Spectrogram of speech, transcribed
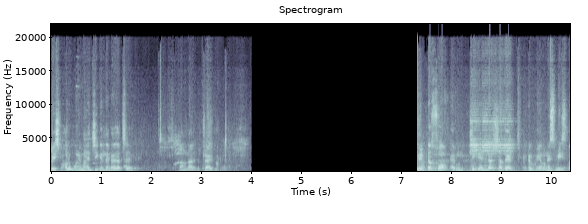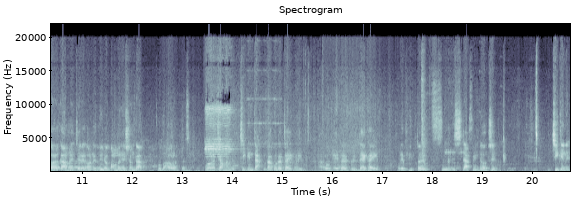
বেশ ভালো পরিমাণে চিকেন দেখা যাচ্ছে। আমরা ট্রাই করি। ব্রেডটা সফট এবং চিকেনটার সাথে একটা মেয়োনেস মিক্স করার কারণে, যেটার কারণে দুইটা কম্বিনেশনটা খুব ভালো লাগতেছে। এরপর হচ্ছে আমরা চিকেন টাকু টাকুটা ট্রাই করি। এবং এটা একটু দেখাই। এর ভিতরে স্টাফিংটা হচ্ছে চিকেনে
